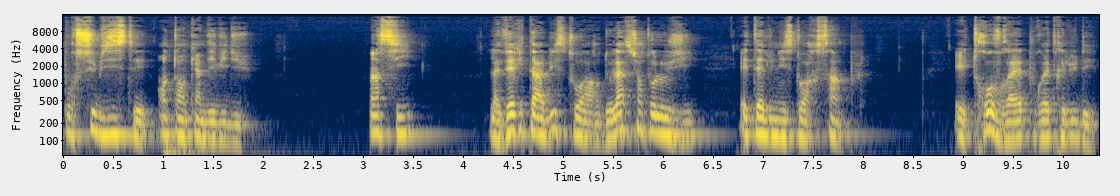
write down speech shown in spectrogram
pour subsister en tant qu'individu. Ainsi, la véritable histoire de la scientologie est-elle une histoire simple, et trop vraie pour être éludée.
